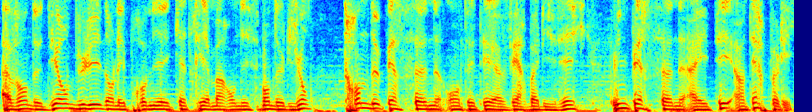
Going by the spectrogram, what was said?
avant de déambuler dans les premiers et quatrièmes arrondissements de Lyon. 32 personnes ont été verbalisées. Une personne a été interpellée.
